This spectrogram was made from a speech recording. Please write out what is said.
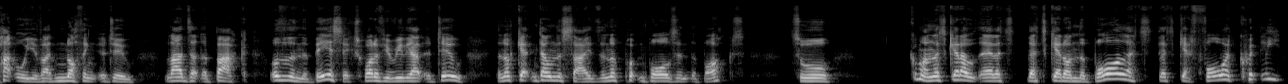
Pato, oh, you've had nothing to do. Lads at the back, other than the basics, what have you really had to do? They're not getting down the sides. They're not putting balls into the box. So, come on, let's get out there. Let's let's get on the ball. Let's let's get forward quickly.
